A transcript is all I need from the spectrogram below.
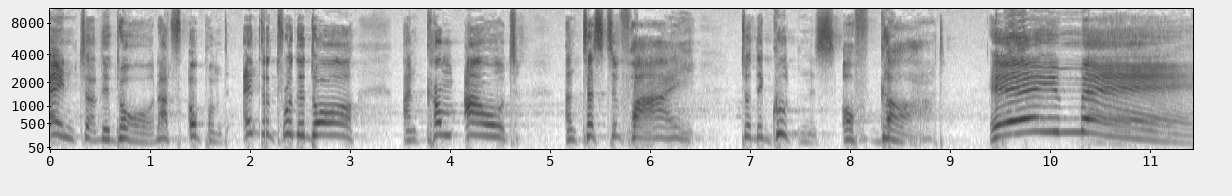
enter the door that's opened. Enter through the door and come out and testify to the goodness of God. Amen.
